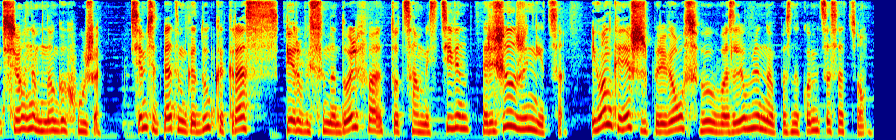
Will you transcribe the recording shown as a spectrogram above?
Все намного хуже. В 1975 году как раз первый сын Адольфа, тот самый Стивен, решил жениться. И он, конечно же, привел свою возлюбленную познакомиться с отцом.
